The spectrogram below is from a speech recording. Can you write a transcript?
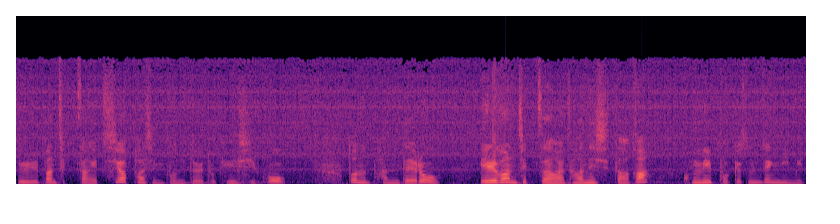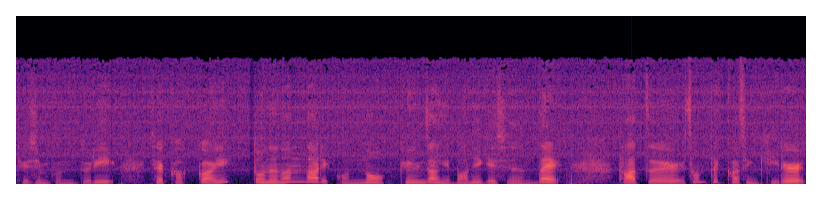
일반 직장에 취업하신 분들도 계시고 또는 반대로 일반 직장을 다니시다가 공립학교 선생님이 되신 분들이 제 가까이 또는 한 다리 건너 굉장히 많이 계시는데 다들 선택하신 길을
